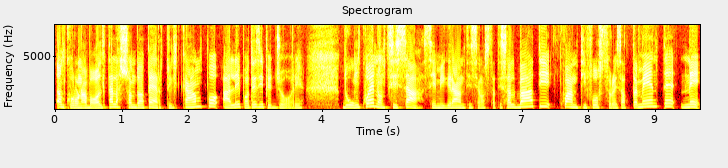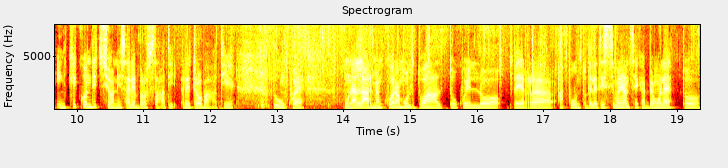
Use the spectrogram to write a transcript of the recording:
ancora una volta lasciando aperto il campo alle ipotesi peggiori. Dunque non si sa se i migranti siano stati salvati, quanti fossero esattamente, né in che condizioni sarebbero stati ritrovati. Dunque un allarme ancora molto alto, quello per appunto delle testimonianze che abbiamo letto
